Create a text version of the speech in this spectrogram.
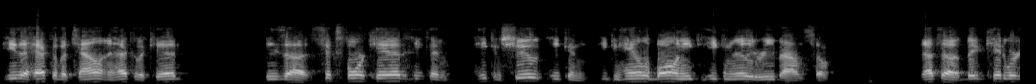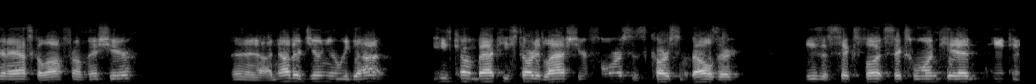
he's a heck of a talent and a heck of a kid. He's a six four kid. He can he can shoot. He can he can handle the ball and he he can really rebound. So that's a big kid we're going to ask a lot from this year. And another junior we got, he's coming back. He started last year for us. Is Carson Belzer. He's a six foot six one kid. He can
